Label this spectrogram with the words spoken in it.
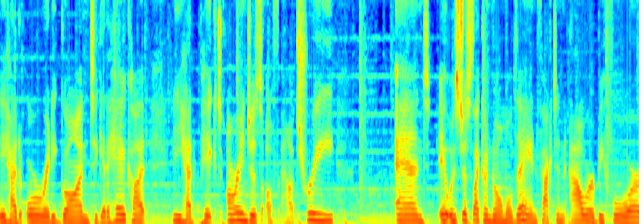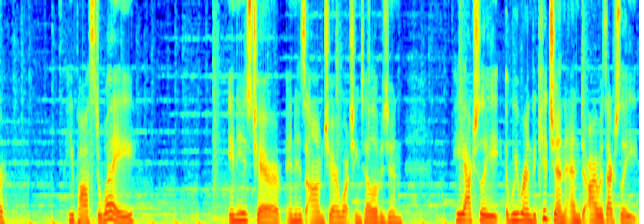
He had already gone to get a haircut. He had picked oranges off our tree. And it was just like a normal day. In fact, an hour before he passed away, in his chair, in his armchair watching television, he actually we were in the kitchen and I was actually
